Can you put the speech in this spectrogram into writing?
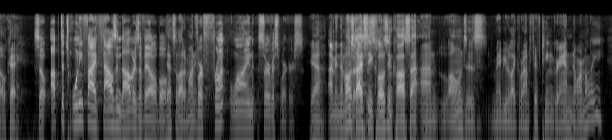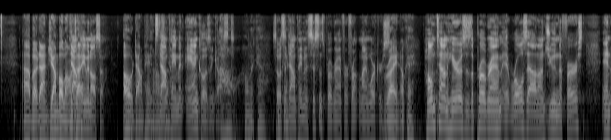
Okay. So up to twenty five thousand dollars available That's a lot of money. for frontline service workers. yeah. I mean, the most I see closing costs on, on loans is maybe like around 15 grand normally. Uh, but on jumbo loans, Down I- payment also. oh, down payment. It's also. down payment and closing cost. Oh, holy cow. So it's a down payment assistance program for frontline workers. Right. Okay. Hometown Heroes is the program. It rolls out on June the 1st. And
